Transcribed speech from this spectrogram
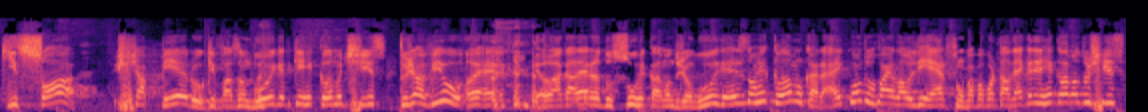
que só chapeiro que faz hambúrguer que reclama de X. Tu já viu é, a galera do sul reclamando de hambúrguer? Eles não reclamam, cara. Aí quando vai lá o Lierson, vai pra Porto Alegre, ele reclama do X.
